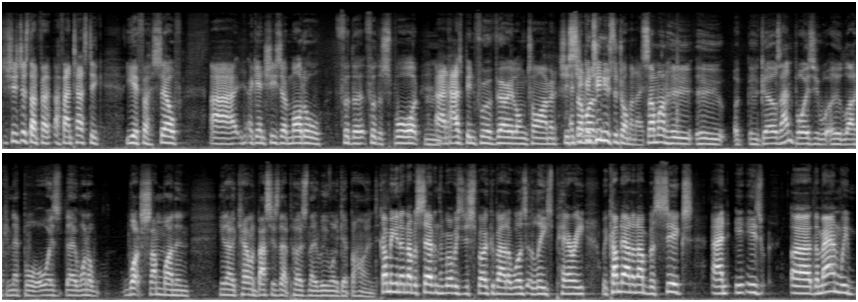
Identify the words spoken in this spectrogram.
she's just done a fantastic year for herself. Uh, again, she's a model for the for the sport and has been for a very long time, and, Mm. She's and someone- she continues to dominate. someone who who who girls and boys who who like netball always they want to watch someone and you know Caitlin Bass is that person they really want to get behind. Coming in at number seven, and we obviously just spoke about it, was Ellyse Perry. We come down to number six, and it is uh, the man we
